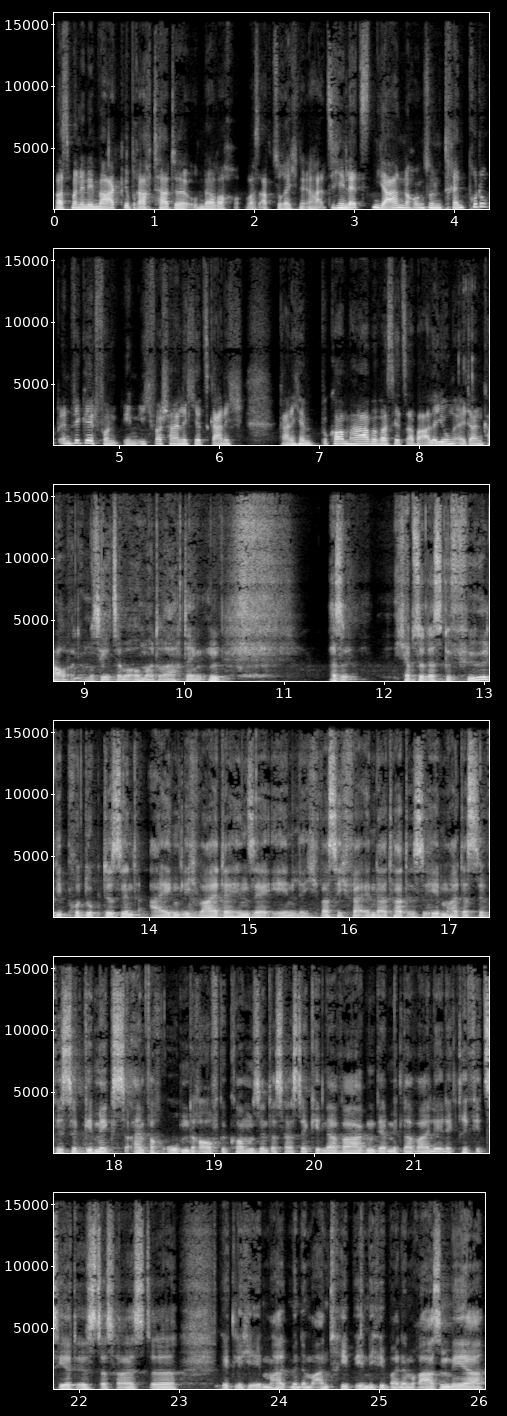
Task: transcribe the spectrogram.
was man in den Markt gebracht hatte, um da auch was abzurechnen. Hat sich in den letzten Jahren noch irgend so ein Trendprodukt entwickelt, von dem ich wahrscheinlich jetzt gar nicht, gar nicht mitbekommen habe, was jetzt aber alle jungen Eltern kaufen? Da muss ich jetzt aber auch mal nachdenken. Also ich habe so das Gefühl, die Produkte sind eigentlich weiterhin sehr ähnlich. Was sich verändert hat, ist eben halt, dass gewisse Gimmicks einfach oben drauf gekommen sind. Das heißt, der Kinderwagen, der mittlerweile elektrifiziert ist, das heißt äh, wirklich eben halt mit einem Antrieb, ähnlich wie bei einem Rasenmäher.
